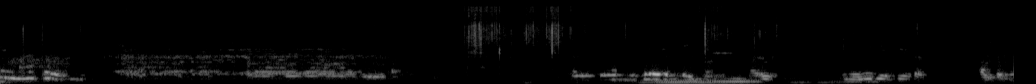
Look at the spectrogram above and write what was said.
কেন ভালো হবে? ঠান্ডার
